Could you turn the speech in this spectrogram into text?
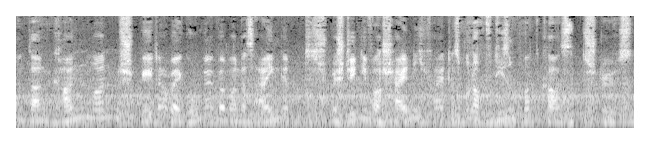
und dann kann man später bei Google, wenn man das eingibt, besteht die Wahrscheinlichkeit, dass man auf diesen Podcast stößt.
